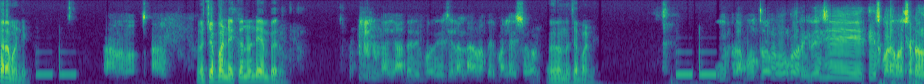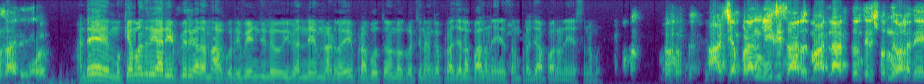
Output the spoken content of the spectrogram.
నమస్కారం అండి. చెప్పండి ఎక్కడి నుండి ఏం పేరు? నా యాదాద్రి భువనగిరి. నా పేరు మల్లేష్ చెప్పండి. ఈ ప్రభుత్వం రివెంజ్ తీసుకోవడానికి వచ్చడం సార్ అంటే ముఖ్యమంత్రి గారు చెప్పారు కదా మాకు రివెంజ్లు ఇవన్నీ ఏం నడవయి ప్రభుత్వంలోకి వచ్చినాక ప్రజల పాలన చేస్తాం ప్రజాపాలన చేస్తున్నామని ఆ చెప్పడానికి ఈజీ సార్ మాట్లాడటం తెలిసిపోతుంది వాళ్ళది.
